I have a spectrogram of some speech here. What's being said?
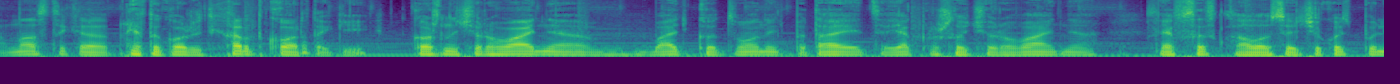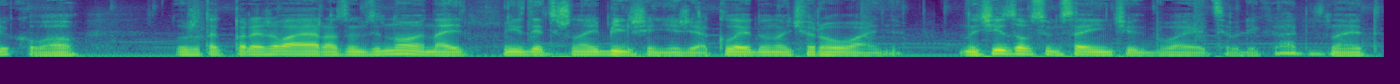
А в нас така, як то кажуть, хардкор такий. Кожне чергування, батько дзвонить, питається, як пройшло чергування, як все склалося, чи когось полікував. Дуже так переживає разом зі мною, навіть мені здається, що найбільше, ніж я, коли йду на чергування. Вночі зовсім все інше відбувається в лікарні, знаєте.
